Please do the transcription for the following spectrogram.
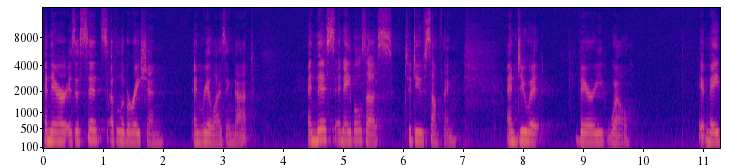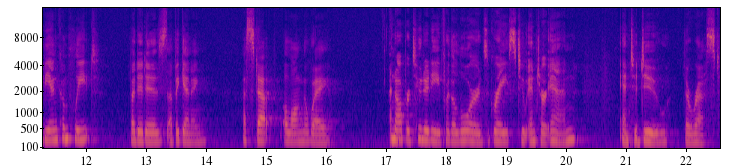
And there is a sense of liberation in realizing that. And this enables us to do something and do it very well. It may be incomplete, but it is a beginning, a step along the way, an opportunity for the Lord's grace to enter in and to do the rest.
